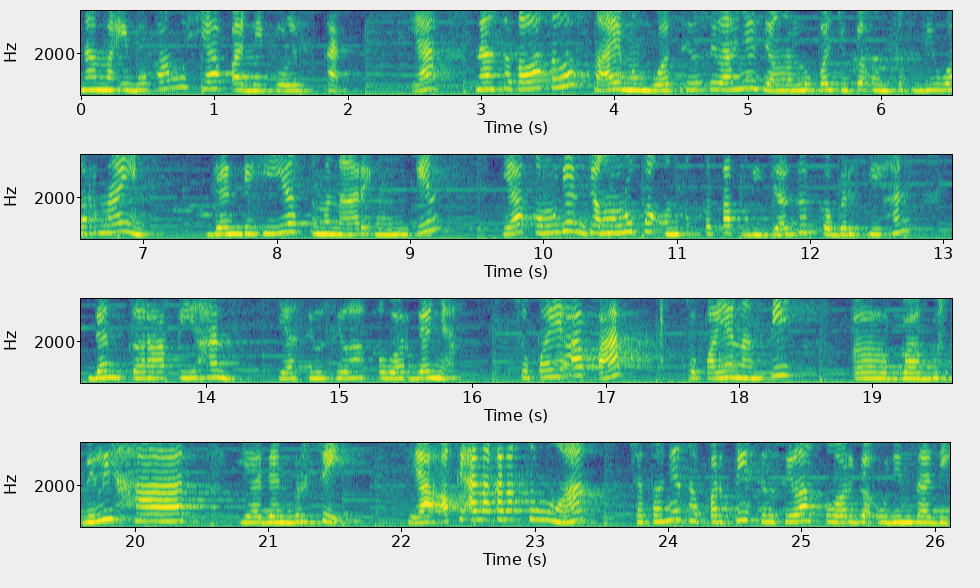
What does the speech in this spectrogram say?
nama ibu kamu siapa dituliskan ya. Nah, setelah selesai membuat silsilahnya jangan lupa juga untuk diwarnain dan dihias semenarik mungkin ya. Kemudian jangan lupa untuk tetap dijaga kebersihan dan kerapihan ya silsilah keluarganya. Supaya apa? Supaya nanti uh, bagus dilihat ya dan bersih. Ya, oke anak-anak semua, contohnya seperti silsilah keluarga Udin tadi.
